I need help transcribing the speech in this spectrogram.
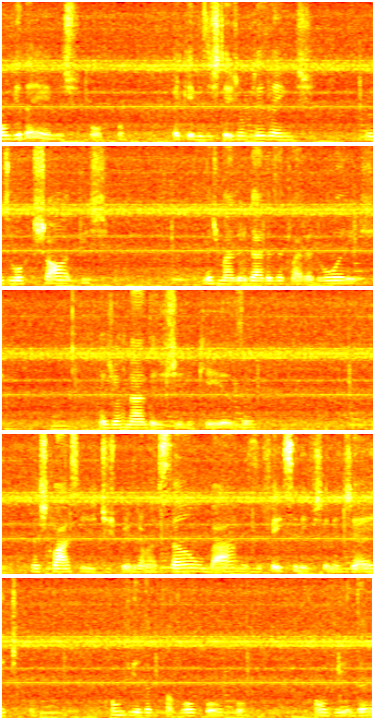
Convida eles, corpo, para que eles estejam presentes nos workshops, nas madrugadas aclaradoras, nas jornadas de riqueza, nas classes de desprogramação, barras e facelift energético. Convida, por favor, corpo. Convida,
